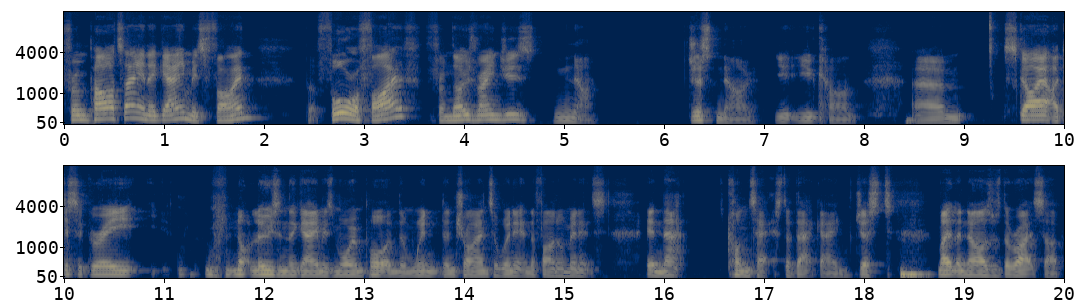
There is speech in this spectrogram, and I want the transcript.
from Partey in a game is fine, but four or five from those ranges, no, just no, you you can't. Um, Sky, I disagree. Not losing the game is more important than win than trying to win it in the final minutes. In that context of that game, just Maitland Niles was the right sub.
